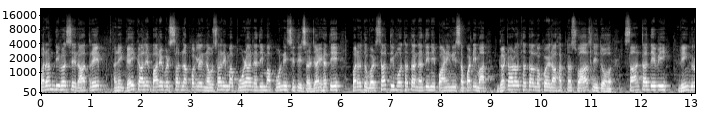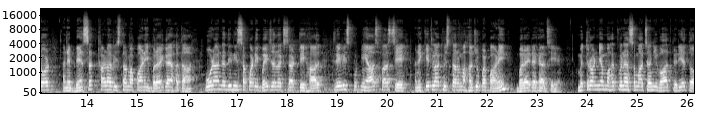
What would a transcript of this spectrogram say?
પરમ દિવસે રાત્રે અને ગઈકાલે ભારે વરસાદના પગલે નવસારીમાં પૂર્ણા નદીમાં પૂરની સ્થિતિ સર્જાઈ હતી, પરંતુ વરસાદ ધીમો થતાં નદીની પાણીની સપાટીમાં ઘટાડો થતાં લોકોએ રાહતનો શ્વાસ લીધો. શાંતાદેવી, રિંગ રોડ અને ભેંસત ખાડા વિસ્તારમાં પાણી ભરાઈ ગયા હતા. પૂર્ણા નદીની સપાટી ભયજનક સ્તરથી હાલ ત્રેવીસ ફૂટની આસપાસ છે અને કેટલાક વિસ્તારોમાં હજુ પણ પાણી ભરાઈ રહ્યા છે. મિત્રો, અન્ય મહત્વના સમાચારની વાત કરીએ તો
